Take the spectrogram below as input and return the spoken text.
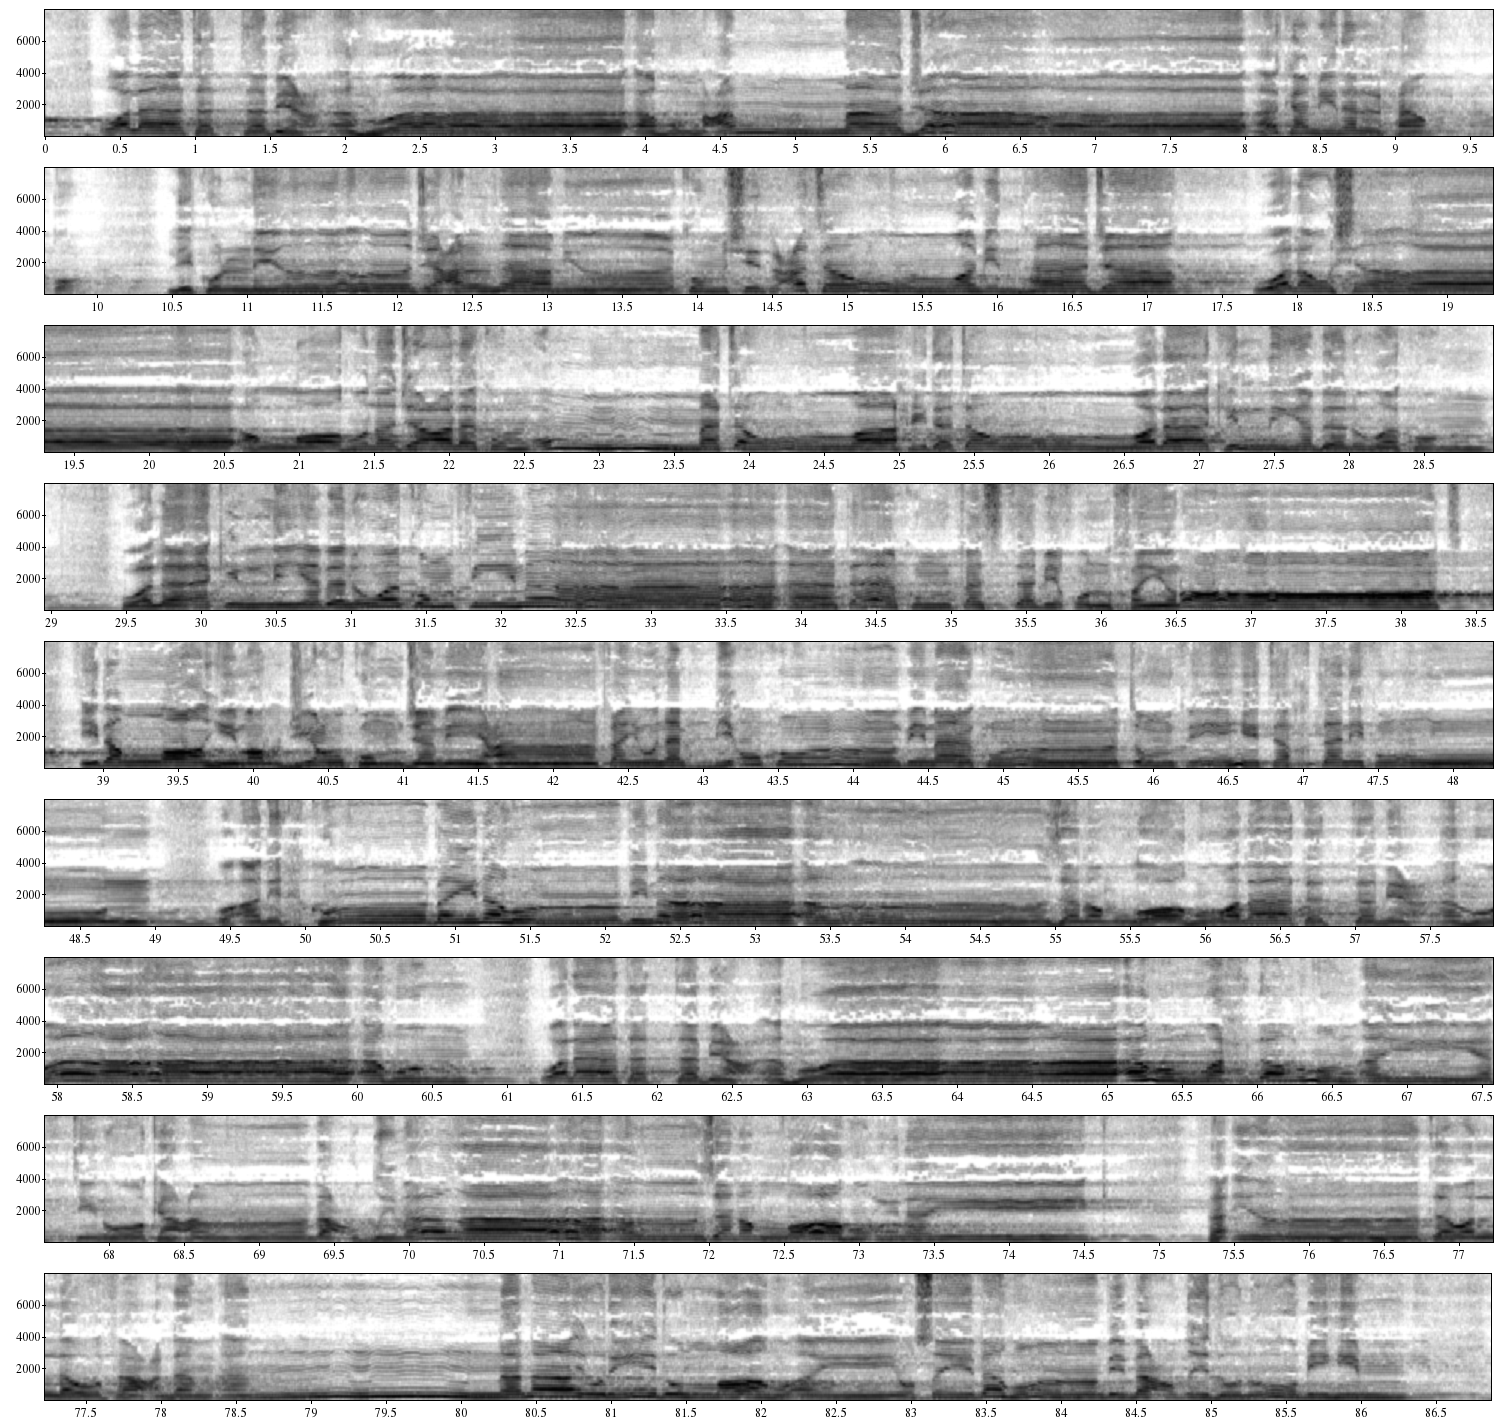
ولا تتبع أهواءهم عما جاءك من الحق. لكل جعلنا منكم شرعة ومنهاجا. ولو شاء الله لجعلكم أمة واحدة ولكن ليبلوكم ولكن ليبلوكم فيما آتاكم فاستبقوا الخيرات. إلى الله مرجعكم جميعا فينبئكم بما كنتم فيه تختلفون. وأن احكم بينهم بما أنزل الله ولا تتبع أهواءهم ولا تتبع أهواءهم واحذرهم أن يفتنوك عن بعض ما أنزل الله إليك. فإن تولوا فاعلم أنما يريد الله أن يصيبهم ببعض ذنوبهم.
